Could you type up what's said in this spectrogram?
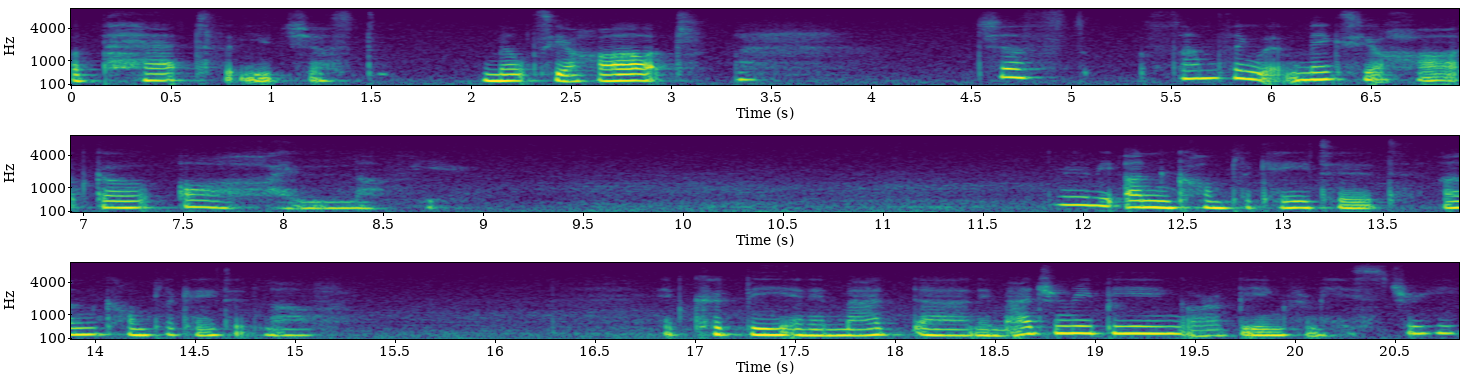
a pet that you just melts your heart. Just something that makes your heart go, oh, I love Really uncomplicated, uncomplicated love. It could be an, imag- uh, an imaginary being or a being from history.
